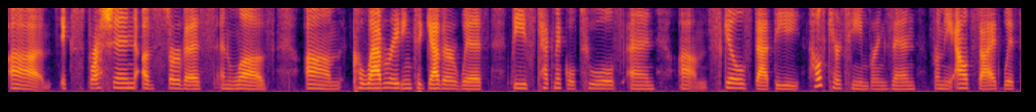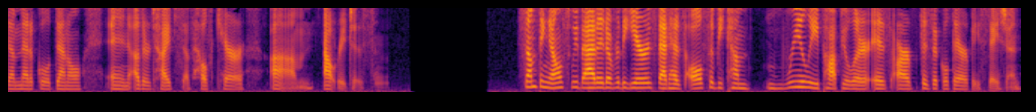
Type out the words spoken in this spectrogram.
uh, expression of service and love um, collaborating together with these technical tools and um, skills that the healthcare team brings in from the outside with the medical, dental, and other types of healthcare um, outreaches. Something else we've added over the years that has also become really popular is our physical therapy station.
